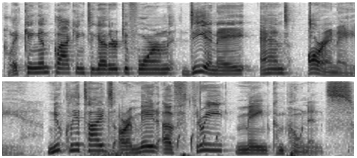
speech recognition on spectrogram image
clicking and clacking together to form DNA and RNA. Nucleotides are made of three main components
